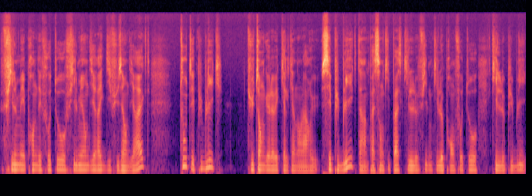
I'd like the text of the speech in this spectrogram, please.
filmer, prendre des photos, filmer en direct, diffuser en direct, tout est public. Tu t'engueules avec quelqu'un dans la rue, c'est public. Tu as un passant qui passe, qui le filme, qui le prend en photo, qui le publie,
